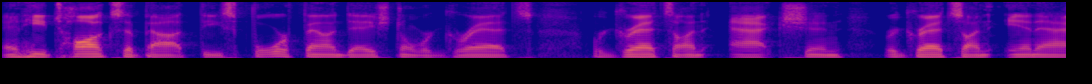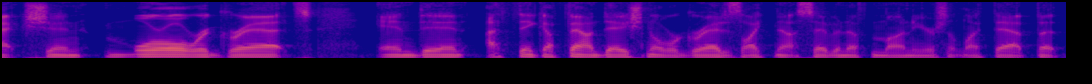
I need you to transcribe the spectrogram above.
And he talks about these four foundational regrets regrets on action, regrets on inaction, moral regrets, and then I think a foundational regret is like not saving enough money or something like that. But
